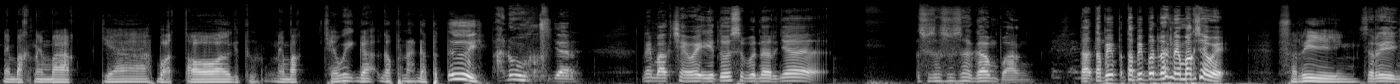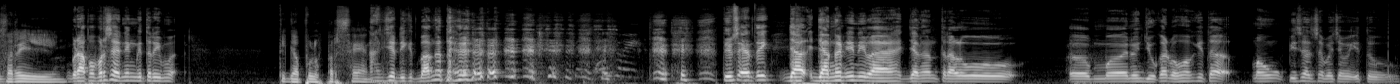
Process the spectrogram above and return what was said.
nembak-nembak ya botol gitu nembak cewek gak gak pernah dapet euy Aduh, jar. Nembak cewek itu sebenarnya susah-susah gampang. Ta- tapi tapi pernah nembak cewek? sering Sering. sering Berapa persen yang diterima? 30% Anjir dikit banget. Tips and trick ja- jangan inilah, jangan terlalu eh, menunjukkan bahwa kita mau pisan sama cewek itu.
